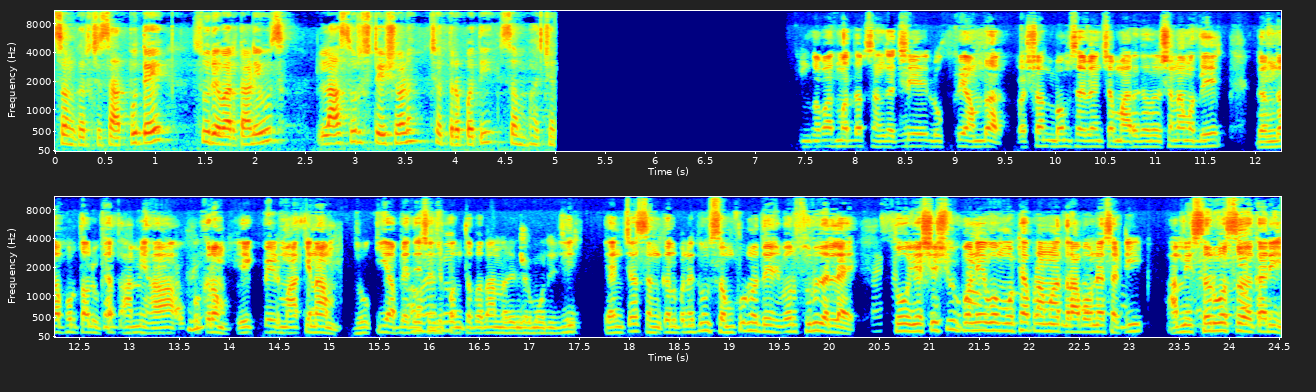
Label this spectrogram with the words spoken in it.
संघर्ष सातपुते सूर्यवार्ता न्यूज लासूर स्टेशन छत्रपती संभाजी अहमदाबाद मतदारसंघाचे लोकप्रिय आमदार प्रशांत बम साहेब यांच्या मार्गदर्शनामध्ये गंगापूर तालुक्यात आम्ही हा उपक्रम एक पेड मा के नाम जो की आपल्या देशाचे पंतप्रधान नरेंद्र मोदीजी यांच्या संकल्पनेतून संपूर्ण देशभर सुरू झालेला आहे. तो यशस्वीपणे व मोठ्या प्रमाणात राबवण्यासाठी आम्ही सर्व सहकारी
